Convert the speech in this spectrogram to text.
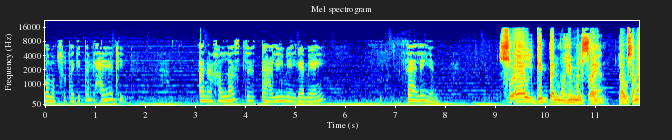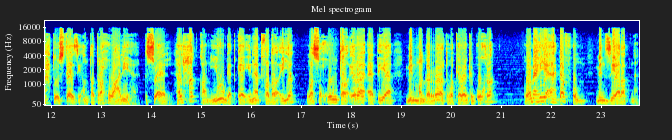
ومبسوطة جدا بحياتي. أنا خلصت تعليمي الجامعي. فعليا. سؤال جدا مهم لسيان لو سمحت أستاذي أن تطرحوا عليها. السؤال هل حقا يوجد كائنات فضائية وصحون طائرة آتية من مجرات وكواكب أخرى؟ وما هي أهدافهم من زيارتنا؟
